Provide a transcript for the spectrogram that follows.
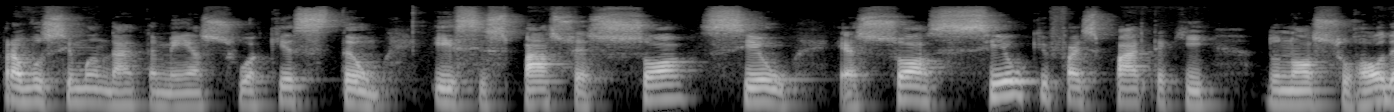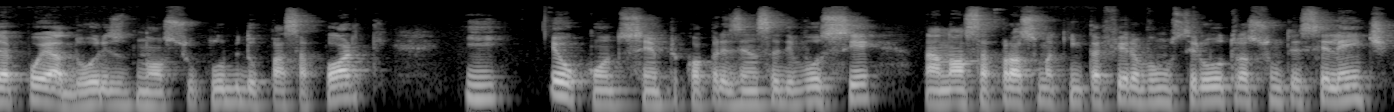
para você mandar também a sua questão. Esse espaço é só seu, é só seu que faz parte aqui do nosso hall de apoiadores, do nosso Clube do Passaporte e eu conto sempre com a presença de você. Na nossa próxima quinta-feira vamos ter outro assunto excelente.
